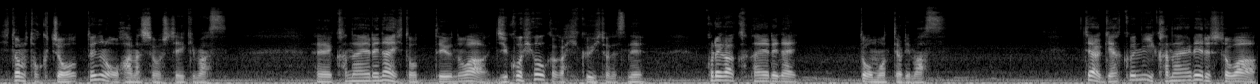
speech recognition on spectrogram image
人の特徴というのをお話をしていきます、えー、叶えれない人っていうのは自己評価が低い人ですね。これが叶えれないと思っております。じゃあ逆に叶えれる人は、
